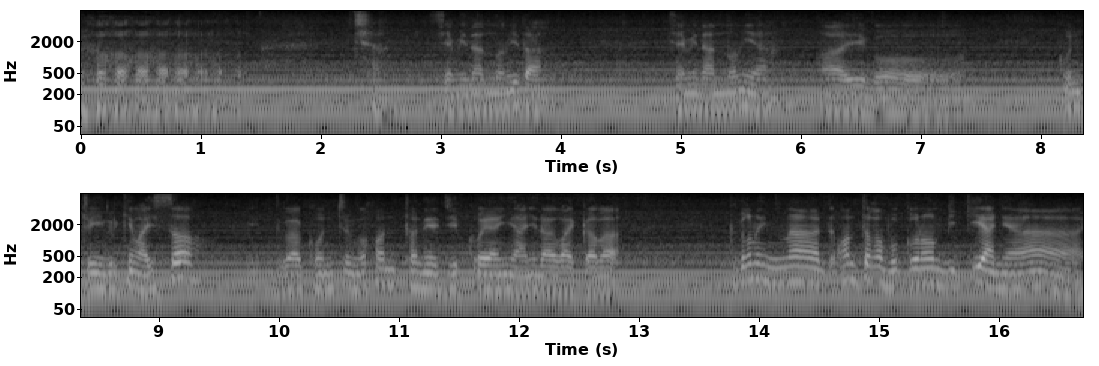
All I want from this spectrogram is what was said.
참 재미난 놈이다. 재미난 놈이야. 아이고 곤충이 그렇게 맛있어? 누가 곤충 헌터네 집 고양이 아니라고 할까봐. 그거는 임마 헌터가 묶어놓은 미끼 아니야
